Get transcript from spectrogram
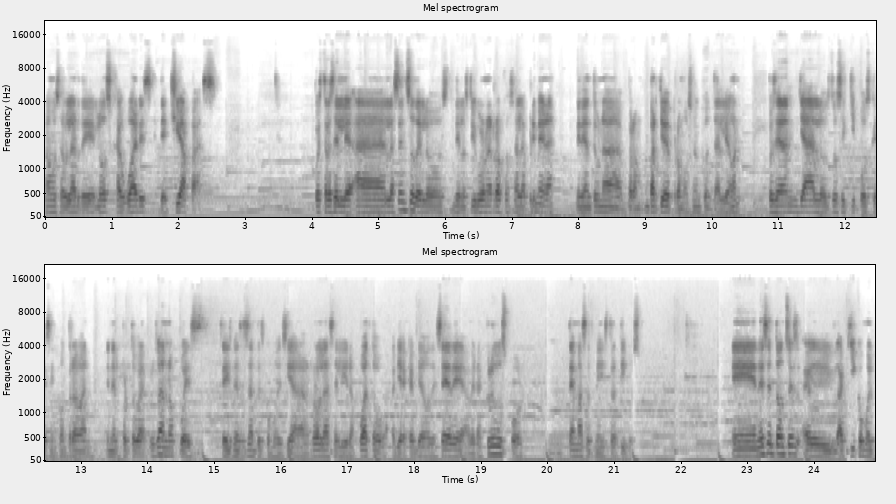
Vamos a hablar de los Jaguares de Chiapas. Pues tras el, ascenso de los, de los Tiburones Rojos a la primera, mediante una, un partido de promoción contra León, pues eran ya los dos equipos que se encontraban en el puerto veracruzano, pues seis meses antes, como decía Rolas, el Irapuato había cambiado de sede a Veracruz por temas administrativos. En ese entonces, aquí como el,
